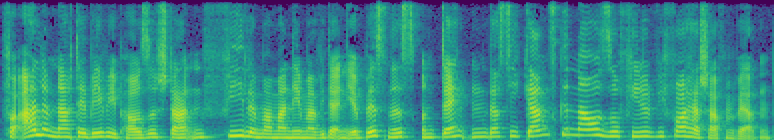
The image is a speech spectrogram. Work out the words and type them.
Vor allem nach der Babypause starten viele Mamanehmer wieder in ihr Business und denken, dass sie ganz genau so viel wie vorher schaffen werden.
